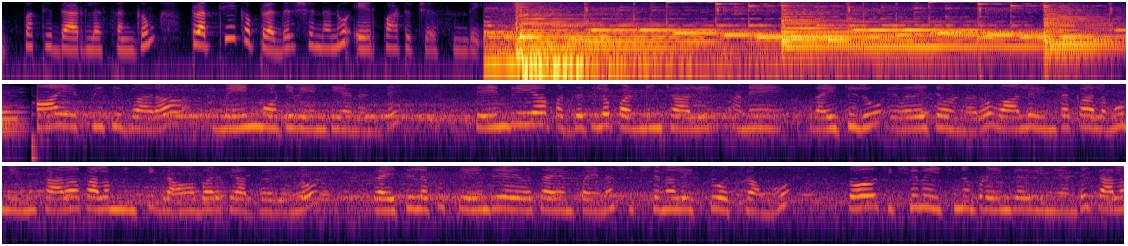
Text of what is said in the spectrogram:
ఉత్పత్తిదారుల సంఘం ప్రత్యేక ప్రదర్శనను ఏర్పాటు చేసింది. మా ఎఫ్పిసి ద్వారా మెయిన్ మోటివ్ ఏంటి అని అంటే సేంద్రియ పద్ధతిలో పండించాలి అనే రైతులు ఎవరైతే ఉన్నారో వాళ్ళు ఇంతకాలము మేము చాలా కాలం నుంచి గ్రామభారతి ఆధ్వర్యంలో రైతులకు సేంద్రియ వ్యవసాయం పైన శిక్షణలు ఇస్తూ వచ్చాము. సో శిక్షణ ఇచ్చినప్పుడు ఏం జరిగింది అంటే చాలా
